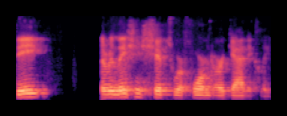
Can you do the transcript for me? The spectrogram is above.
they the relationships were formed organically.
